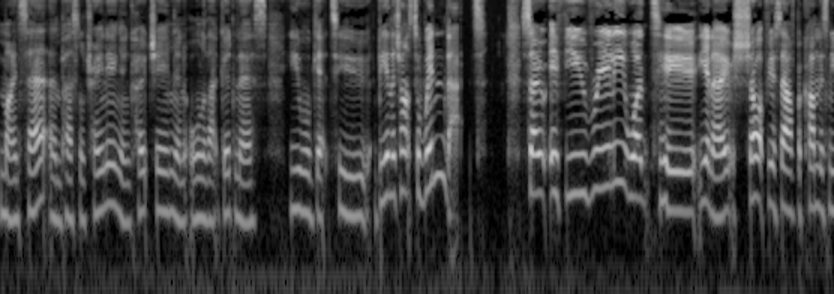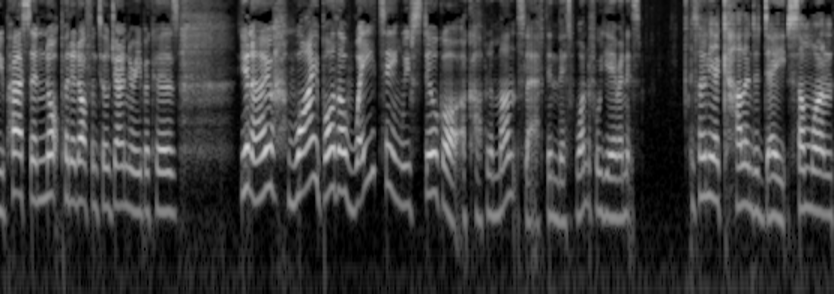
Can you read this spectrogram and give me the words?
mindset and personal training and coaching and all of that goodness. You will get to be in the chance to win that. So if you really want to, you know, show up for yourself, become this new person, not put it off until January because you know, why bother waiting? We've still got a couple of months left in this wonderful year and it's it's only a calendar date. Someone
